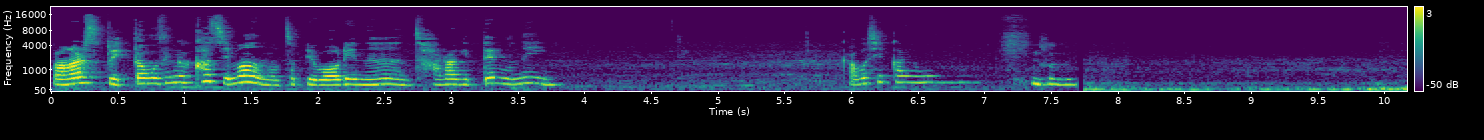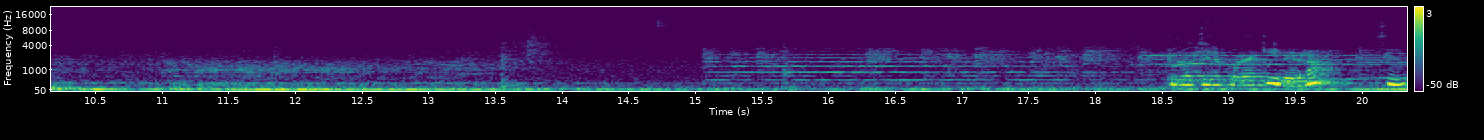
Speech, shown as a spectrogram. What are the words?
망할 수도 있다고 생각하지만 어차피 머리는 자라기 때문에 가보실까요? Tú lo quieres por aquí, ¿verdad? 응.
